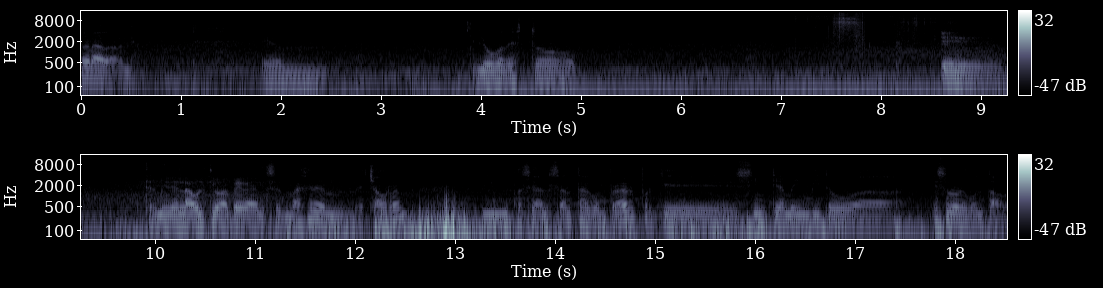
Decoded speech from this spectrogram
agradable em, luego de esto Eh, terminé la última pega en Setmagen, en Echauran, y pasé al Santa a comprar porque Cintia me invitó a... Eso no lo he contado.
